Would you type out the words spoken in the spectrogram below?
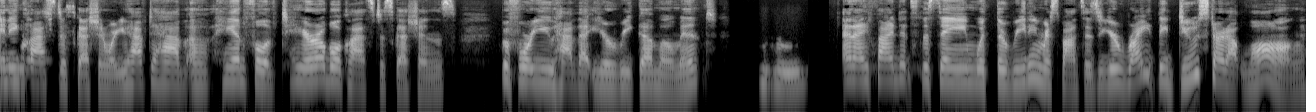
any class discussion where you have to have a handful of terrible class discussions before you have that eureka moment. Mm-hmm. And I find it's the same with the reading responses. You're right, they do start out long.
